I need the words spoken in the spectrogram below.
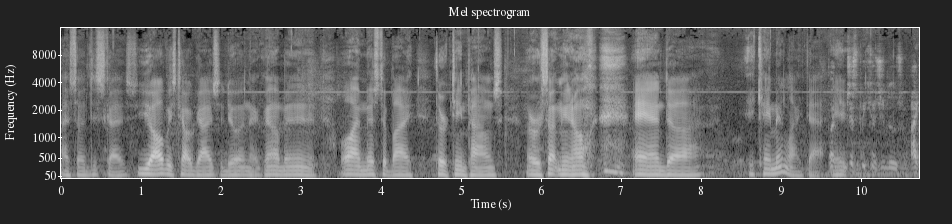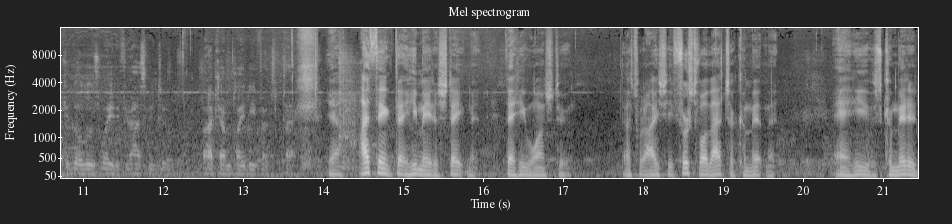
I said, "This guy's." You always tell guys to do it, and they come in and, "Oh, I missed it by 13 pounds or something," you know. And uh, he came in like that. But He- just because you lose, I could go lose weight if you ask me to, but I can't play defensive tackle. Yeah, I think that he made a statement that he wants to. That's what I see. First of all, that's a commitment, and he was committed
